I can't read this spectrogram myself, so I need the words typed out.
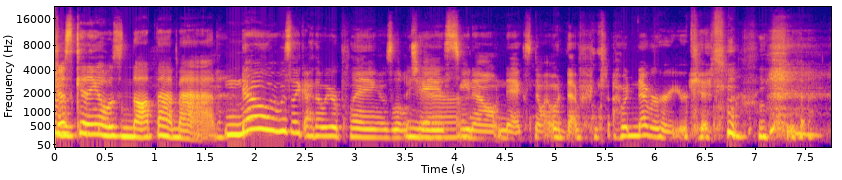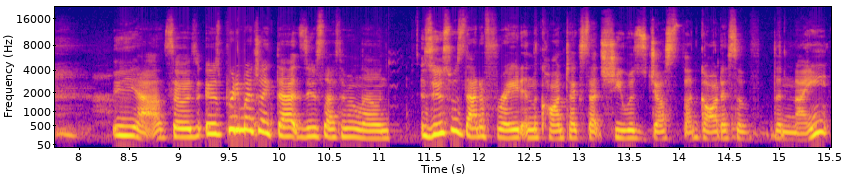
Just kidding, I was not that mad. No, it was like I thought we were playing. It was a little chase, Yeah. you know. Nyx, no, I would never, I would never hurt your kid. yeah. so it was, it was pretty much like that. Zeus left him alone. Zeus was that afraid in the context that she was just the goddess of the night,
